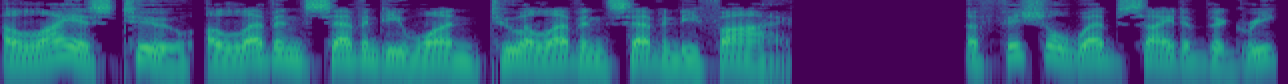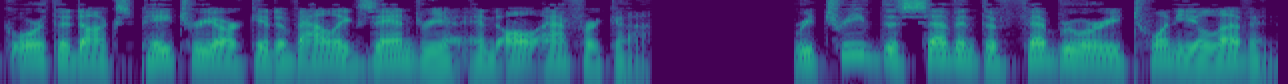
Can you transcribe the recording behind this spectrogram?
Elias II 1171 1175 Official website of the Greek Orthodox Patriarchate of Alexandria and All Africa. Retrieved 7 February 2011.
